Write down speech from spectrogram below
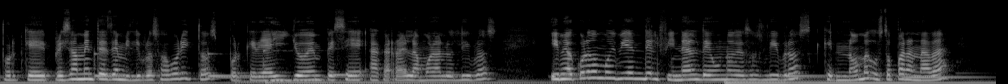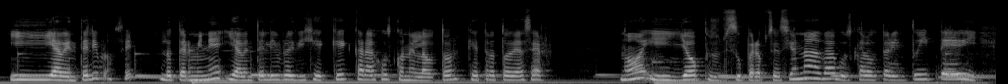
porque precisamente es de mis libros favoritos, porque de ahí yo empecé a agarrar el amor a los libros y me acuerdo muy bien del final de uno de esos libros que no me gustó para nada y aventé el libro, ¿sí? Lo terminé y aventé el libro y dije, ¿qué carajos con el autor? ¿Qué trató de hacer? ¿No? Y yo pues súper obsesionada, busqué al autor en Twitter y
